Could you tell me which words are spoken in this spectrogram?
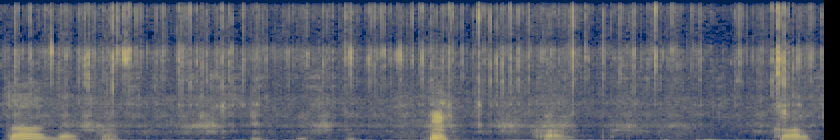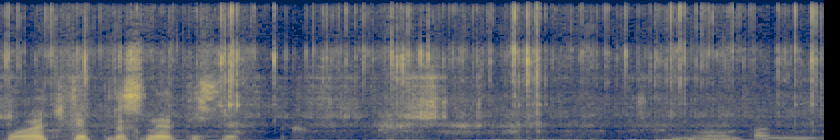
Та де карп? Карп. Карп може тільки приснитися. Ну он там есть.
